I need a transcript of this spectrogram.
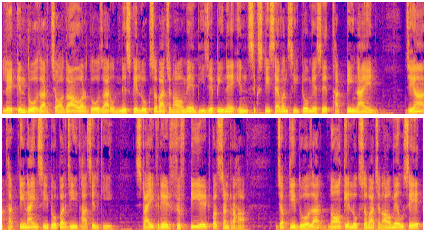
लेकिन 2014 और 2019 के लोकसभा चुनाव में बीजेपी ने इन 67 सीटों में से 39 जी हाँ 39 सीटों पर जीत हासिल की। स्ट्राइक रेट 58 परसेंट रहा, जबकि 2009 के लोकसभा चुनाव में उसे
